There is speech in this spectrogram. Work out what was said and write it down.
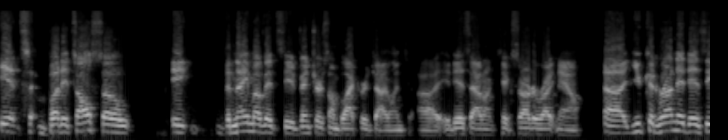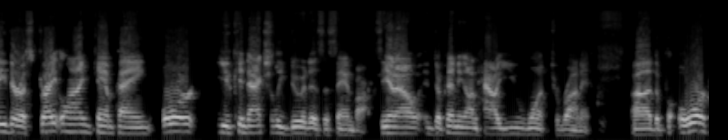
it's but it's also it, the name of it's the Adventures on Black Ridge Island. Uh, it is out on Kickstarter right now. Uh, you could run it as either a straight line campaign or you can actually do it as a sandbox, you know, depending on how you want to run it. Uh, the or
